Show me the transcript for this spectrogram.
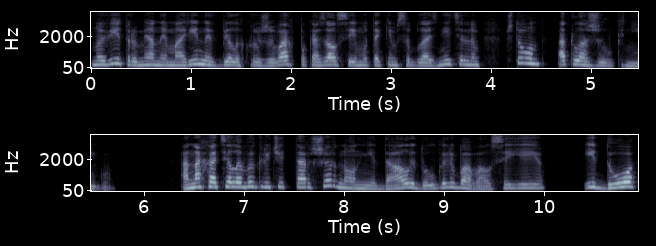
но вид румяной Марины в белых кружевах показался ему таким соблазнительным, что он отложил книгу. Она хотела выключить торшер, но он не дал и долго любовался ею, и до,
